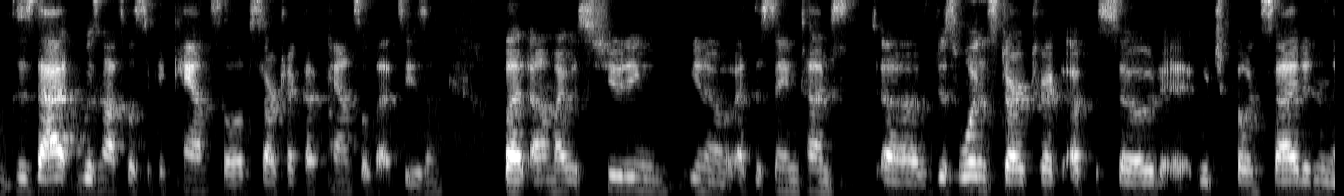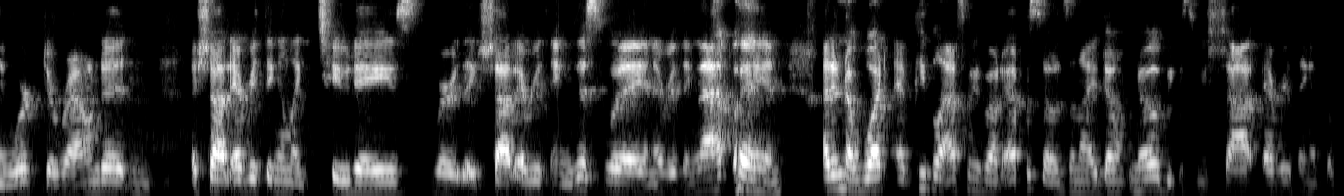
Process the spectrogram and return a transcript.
because um, that was not supposed to get canceled. Star Trek got canceled that season, but um, I was shooting, you know, at the same time, uh, just one Star Trek episode, eh, which coincided, and they worked around it. And I shot everything in like two days, where they shot everything this way and everything that way. And I don't know what people ask me about episodes, and I don't know because we shot everything at the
